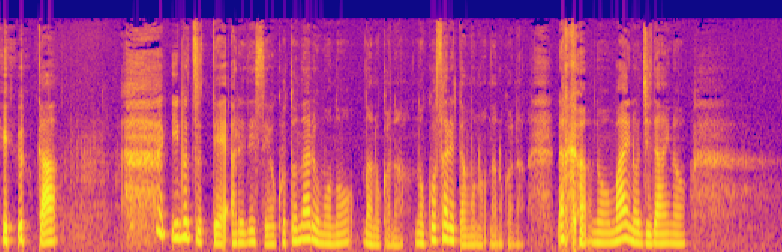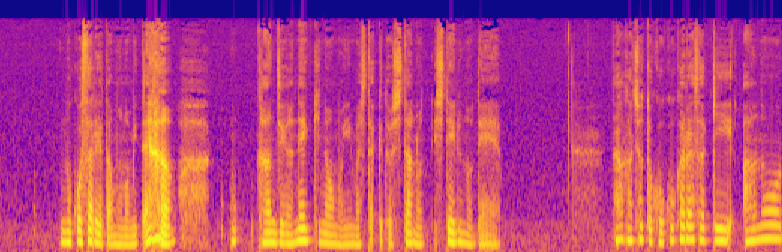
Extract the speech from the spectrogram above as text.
ていうか 異物ってあれですよ異なるものなのかな残されたものなのかな。なんかあの前の時代の残されたものみたいな 感じがね昨日も言いましたけどしたのしているので。なんかちょっとここから先あの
